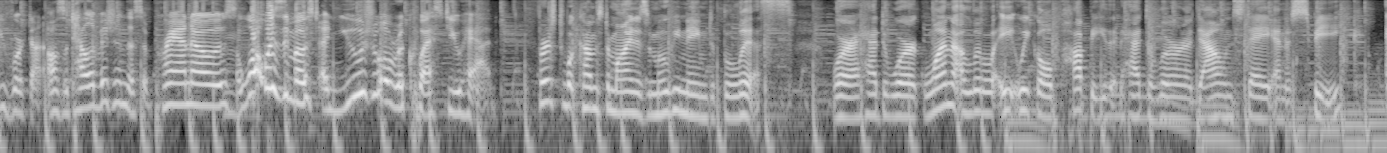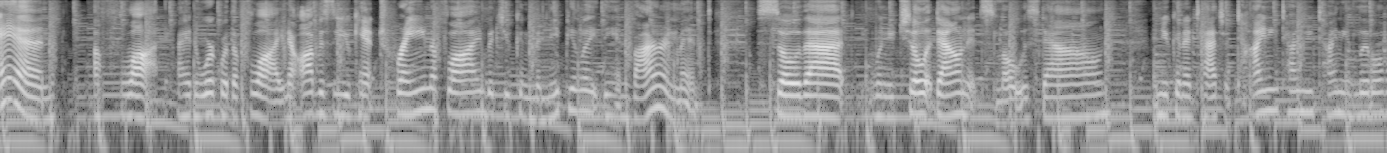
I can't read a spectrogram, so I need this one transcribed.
You've worked on also television, The Sopranos. Mm. What was the most unusual request you had? First, what comes to mind is a movie named Bliss, where I had to work one, a little eight week old puppy that had to learn a downstay and a speak, and a fly. I had to work with a fly. Now, obviously, you can't train a fly, but you can manipulate the environment so that when you chill it down, it slows down. And you can attach a tiny, tiny, tiny little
